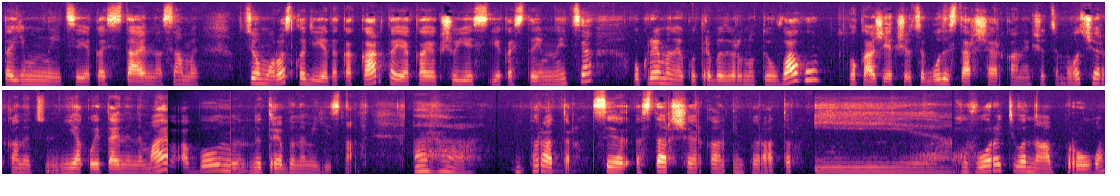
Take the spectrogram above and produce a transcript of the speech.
таємниця, якась тайна? Саме в цьому розкладі є така карта, яка, якщо є якась таємниця, окремо на яку треба звернути увагу, покаже, якщо це буде старший аркан, якщо це молодший аркан, то ніякої тайни немає, або не треба нам її знати. Ага. Імператор це старший аркан імператор, і говорить вона про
